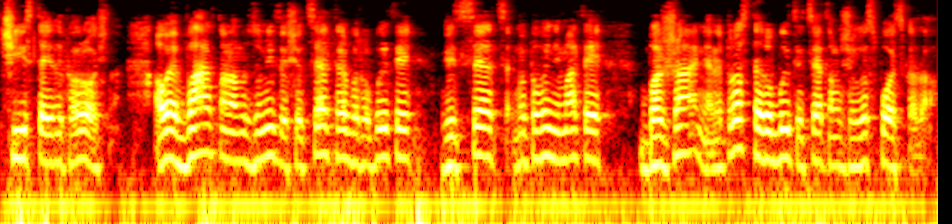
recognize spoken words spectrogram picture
чиста і непорочна. Але варто нам розуміти, що це треба робити від серця. Ми повинні мати бажання не просто робити це, тому що Господь сказав.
